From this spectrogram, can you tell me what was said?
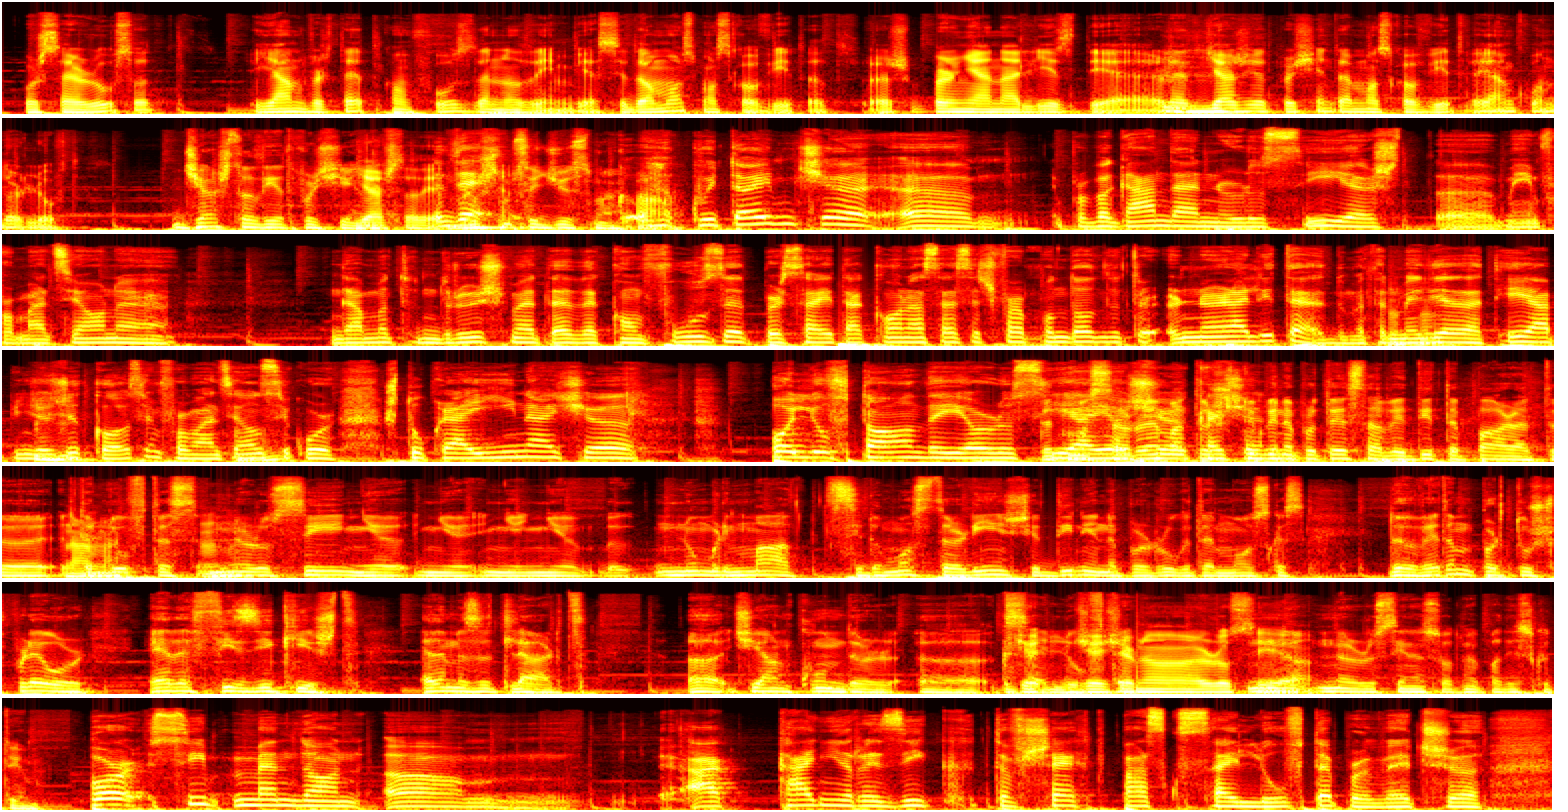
kurse rusët janë vërtet konfuzë dhe në dhimbje, sidomos moskovitët. Është bërë një analizë dje, rreth 60% mhm. e moskovitëve janë kundër luftës. 60%. 60%. Më shumë se gjysma. Kujtojmë që uh, propaganda në Rusi është uh, me informacione nga më të ndryshmet edhe konfuzet për sa i takon asaj se çfarë po ndodh në në realitet. Domethënë mediat atje japin gjatë gjithë kohës informacion sikur është Ukraina që po lufton dhe jo Rusia ajo që ka qenë shtypja e protestave ditët e para të të luftës mhm. në Rusi një një një një numër i madh sidomos të rinj që dilnin nëpër rrugët e Moskës jo vetëm për t'u shprehur edhe fizikisht, edhe me zë të lartë, uh, që janë kundër uh, kësaj lufte. Gjë që në Rusi, në, në Rusinë sot me pa diskutim. Por si mendon, ëm um, a ka një rrezik të fshehtë pas kësaj lufte përveç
